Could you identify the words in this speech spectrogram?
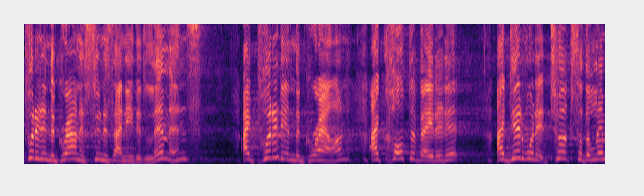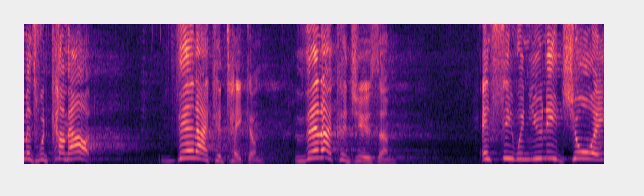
put it in the ground as soon as I needed lemons. I put it in the ground, I cultivated it, I did what it took so the lemons would come out. Then I could take them, then I could use them. And see, when you need joy,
